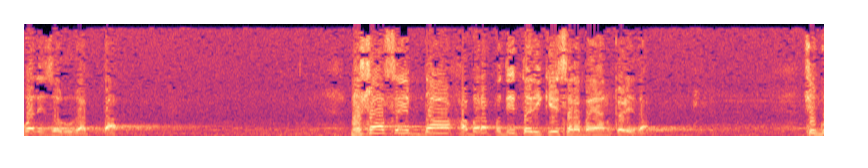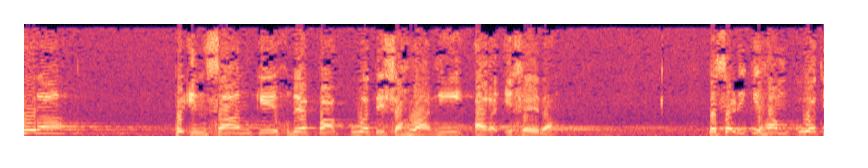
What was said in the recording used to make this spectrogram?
ولی ضرورت تا نو شاہ صاحب دا خبر په دې طریقې سره بیان کړی دا چې ګورا په انسان کې خدای پاک قوت شهوانی هغه ایښی ده په سړی کې هم قوت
